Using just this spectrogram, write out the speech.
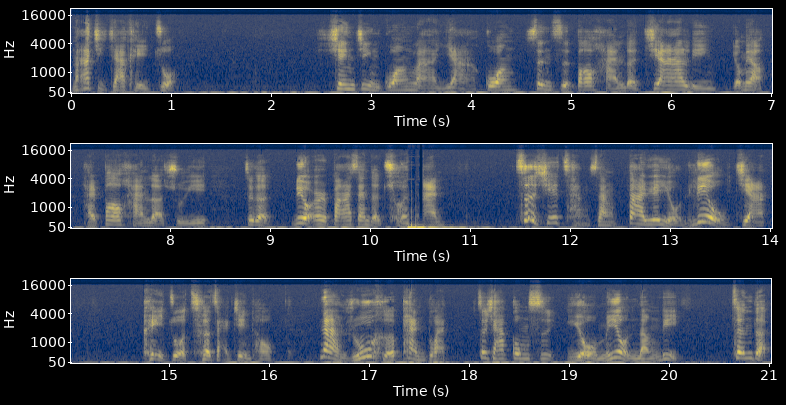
哪几家可以做？先进光啦、亚光，甚至包含了嘉陵，有没有？还包含了属于这个六二八三的淳安。这些厂商大约有六家可以做车载镜头，那如何判断这家公司有没有能力？真的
